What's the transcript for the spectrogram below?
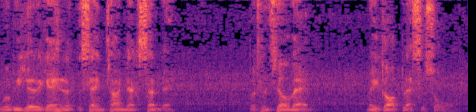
We'll be here again at the same time next Sunday. But until then, may God bless us all.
